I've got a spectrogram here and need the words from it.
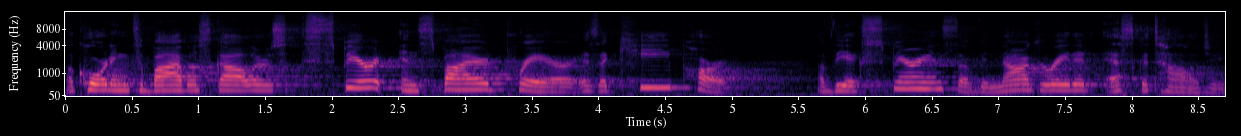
According to Bible scholars, spirit inspired prayer is a key part of the experience of inaugurated eschatology.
